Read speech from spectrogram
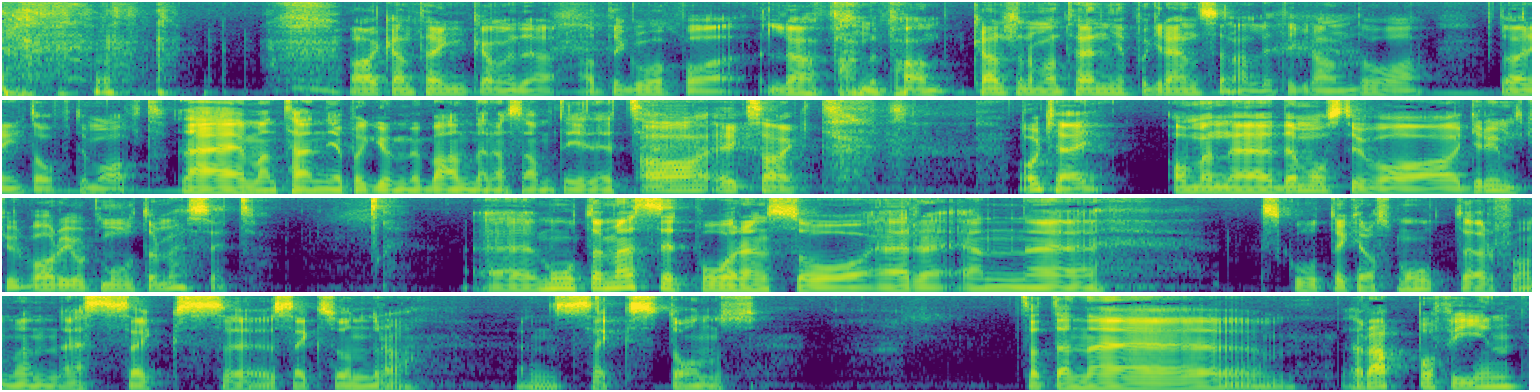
Ja, jag kan tänka mig det, att det går på löpande band. Kanske när man tänjer på gränserna lite grann, då, då är det inte optimalt. Nej, man tänjer på gummibanden samtidigt. Ja, exakt. Okej, ja, men eh, det måste ju vara grymt kul. Vad har du gjort motormässigt? Eh, motormässigt på den så är det en eh, skotercrossmotor från en S6 eh, 600. En 16. Så att den är rapp och fin.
